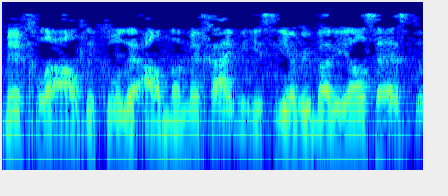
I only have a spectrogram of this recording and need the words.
Michla al dekule alma mechayvi. You see, everybody else has to.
